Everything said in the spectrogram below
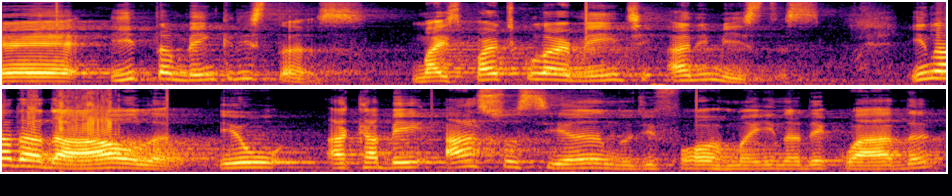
É? E também cristãs, mas particularmente animistas. E na dada aula, eu acabei associando de forma inadequada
